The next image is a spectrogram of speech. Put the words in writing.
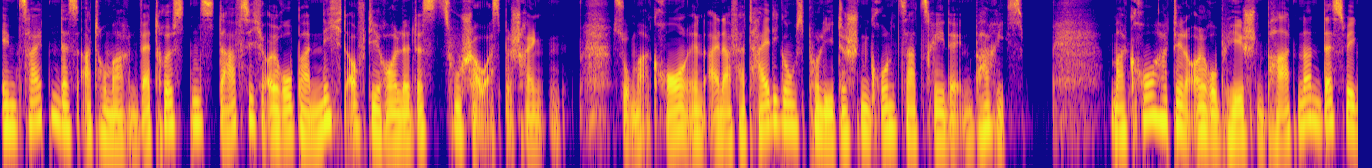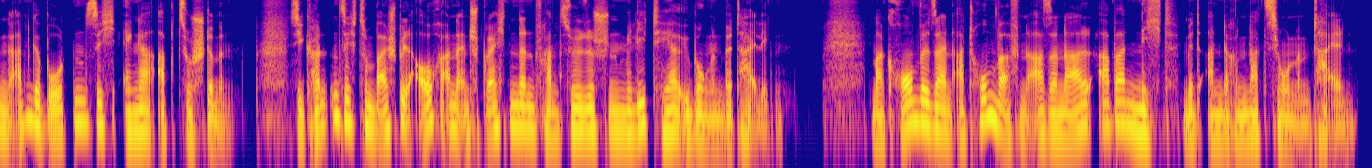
In Zeiten des atomaren Wettrüstens darf sich Europa nicht auf die Rolle des Zuschauers beschränken, so Macron in einer verteidigungspolitischen Grundsatzrede in Paris. Macron hat den europäischen Partnern deswegen angeboten, sich enger abzustimmen. Sie könnten sich zum Beispiel auch an entsprechenden französischen Militärübungen beteiligen. Macron will sein Atomwaffenarsenal aber nicht mit anderen Nationen teilen.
